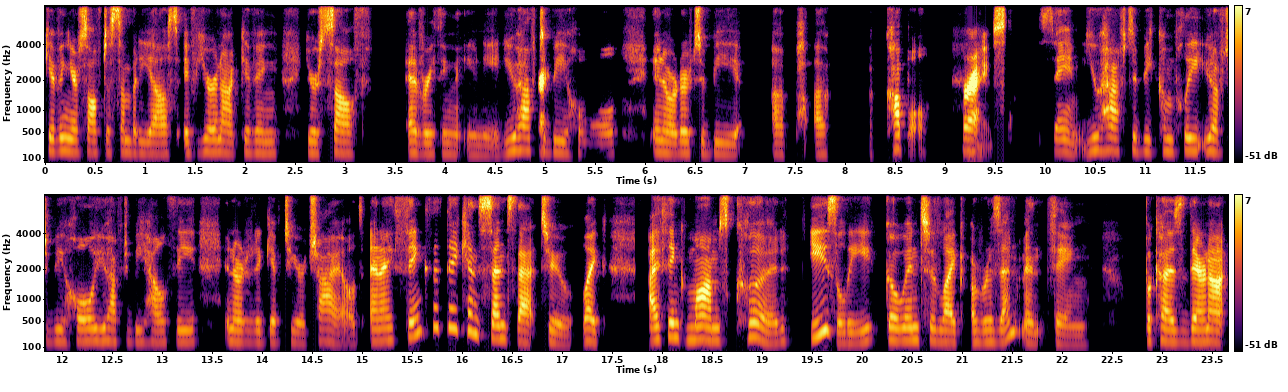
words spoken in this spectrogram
giving yourself to somebody else if you're not giving yourself everything that you need. You have to be whole in order to be a a couple. Right. So, same. You have to be complete. You have to be whole. You have to be healthy in order to give to your child. And I think that they can sense that too. Like, I think moms could easily go into like a resentment thing because they're not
